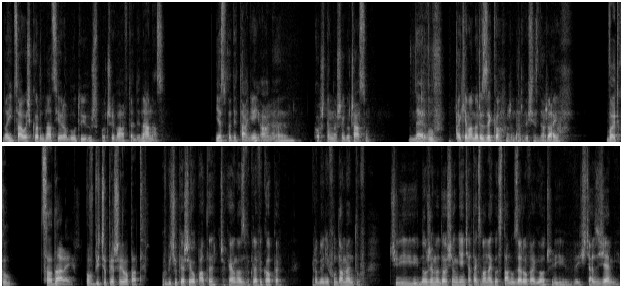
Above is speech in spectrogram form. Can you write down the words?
No i całość koordynacji robót już spoczywa wtedy na nas. Jest wtedy taniej, ale kosztem naszego czasu. Nerwów. Takie mamy ryzyko, że nerwy się zdarzają. Wojtku, co dalej po wbiciu pierwszej łopaty? W biciu pierwszej łopaty czekają nas zwykle wykopy, robienie fundamentów. Czyli dążymy do osiągnięcia tak zwanego stanu zerowego, czyli wyjścia z ziemi.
